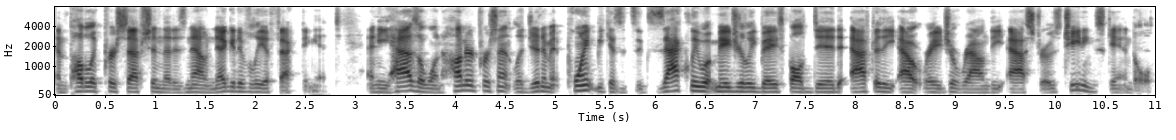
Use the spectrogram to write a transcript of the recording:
and public perception that is now negatively affecting it. And he has a 100% legitimate point because it's exactly what Major League Baseball did after the outrage around the Astros cheating scandal.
